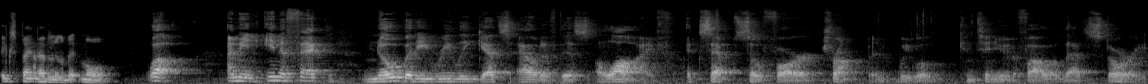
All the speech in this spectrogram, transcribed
Explain that a little bit more. Well i mean in effect nobody really gets out of this alive except so far trump and we will continue to follow that story.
